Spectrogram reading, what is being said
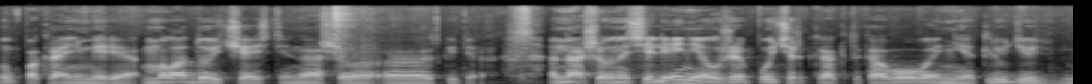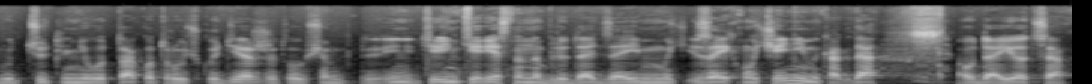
ну, по крайней мере, молодой части нашего, э, сказать, нашего населения уже почерка как такового нет. Люди вот чуть ли не вот так вот ручку держат. В общем, интересно наблюдать за, ими, за их мучениями, когда удается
